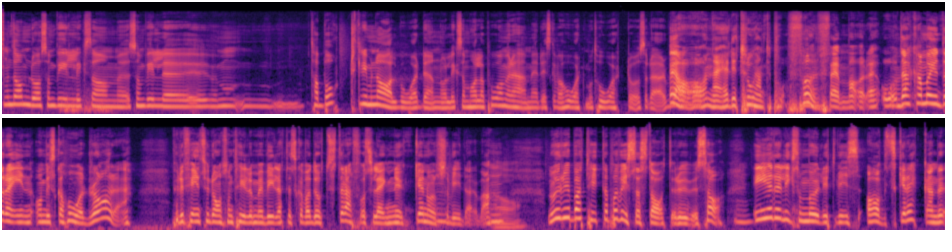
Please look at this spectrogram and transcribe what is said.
Men De då som vill, liksom, som vill eh, mm, ta bort kriminalvården och liksom hålla på med det här med det ska vara hårt mot hårt och sådär. Ja, Vad- nej det tror jag inte på. För Nej. fem öre. Och Mm. där kan man ju dra in, om vi ska hårdra det, för det finns ju de som till och med vill att det ska vara dödsstraff och släng nyckeln och så vidare. Va? Mm. Ja. Då är det ju bara att titta på vissa stater i USA. Mm. Är det liksom möjligtvis avskräckande?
